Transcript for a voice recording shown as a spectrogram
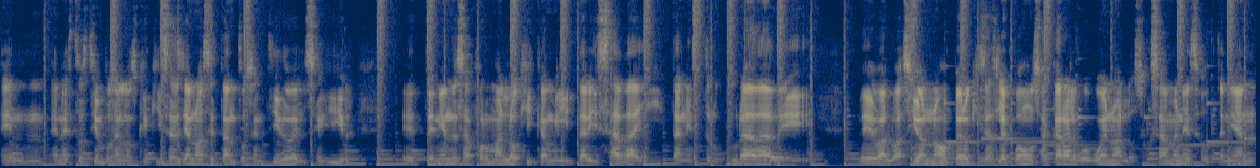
en, en, estos tiempos en los que quizás ya no hace tanto sentido el seguir eh, teniendo esa forma lógica militarizada y tan estructurada de, de evaluación, ¿no? Pero quizás le podemos sacar algo bueno a los exámenes o tenían,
